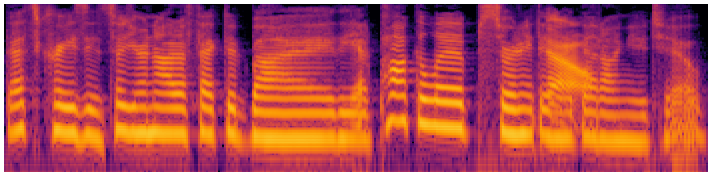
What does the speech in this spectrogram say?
that's crazy. So you're not affected by the adpocalypse or anything like that on YouTube.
